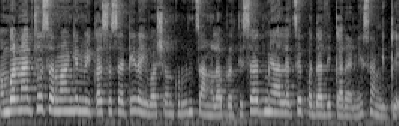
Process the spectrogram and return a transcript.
अंबरनाथच्या सर्वांगीण विकासासाठी रहिवाशांकडून चांगला प्रतिसाद मिळाल्याचे पदाधिकाऱ्यांनी सांगितले.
